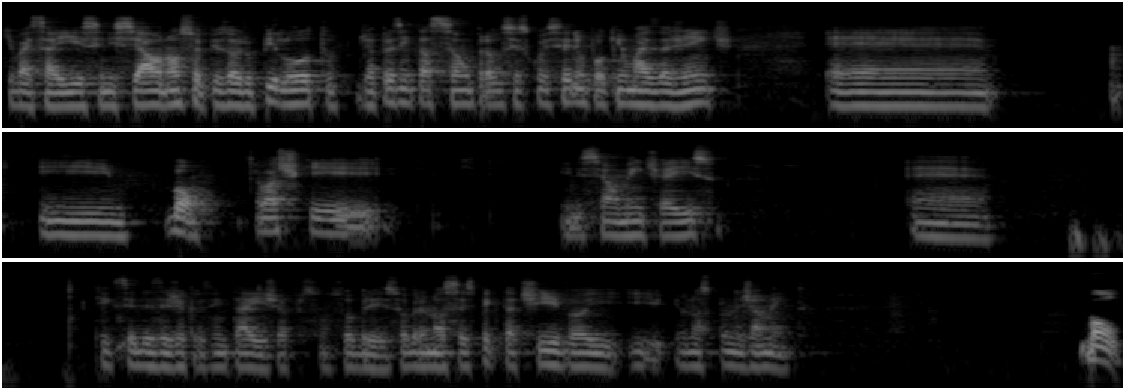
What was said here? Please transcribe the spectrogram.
que, vai sair, esse inicial, nosso episódio piloto de apresentação para vocês conhecerem um pouquinho mais da gente. É... E, bom, eu acho que inicialmente é isso. É... O que, você deseja acrescentar aí, Jefferson, sobre, sobre a nossa expectativa e, e, e o nosso planejamento? Bom,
